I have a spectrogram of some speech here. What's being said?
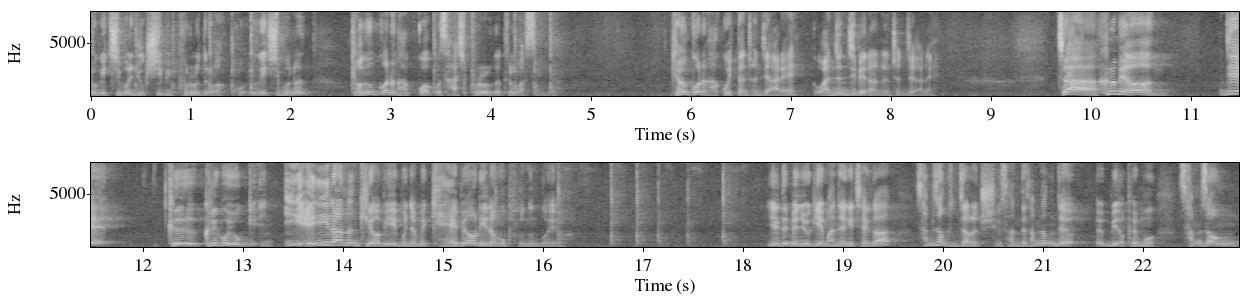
여기 지분은 62%를 들어갔고 여기 지분은 경영권은 갖고 왔고 40%를 들고 왔습니다. 경영권을 갖고 있다는 전제 아래 완전 지배라는 전제 아래 자 그러면 이제 그 그리고 여기 이 A라는 기업이 뭐냐면 개별이라고 부르는 거예요. 예를 들면 여기에 만약에 제가 삼성전자라는 주식을 샀는데 삼성전자 옆에 뭐 삼성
